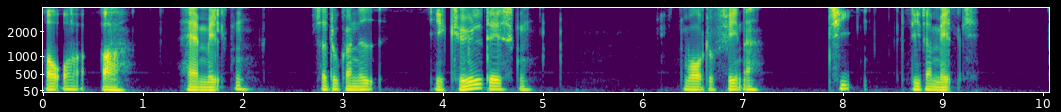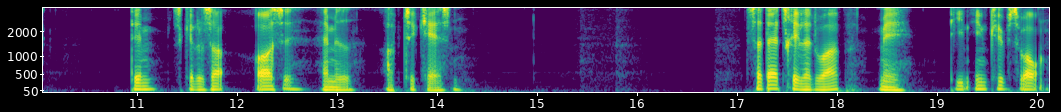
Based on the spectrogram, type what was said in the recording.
over og have mælken, så du går ned i køledisken, hvor du finder 10 liter mælk. Dem skal du så også have med op til kassen. Så der triller du op med din indkøbsvogn.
